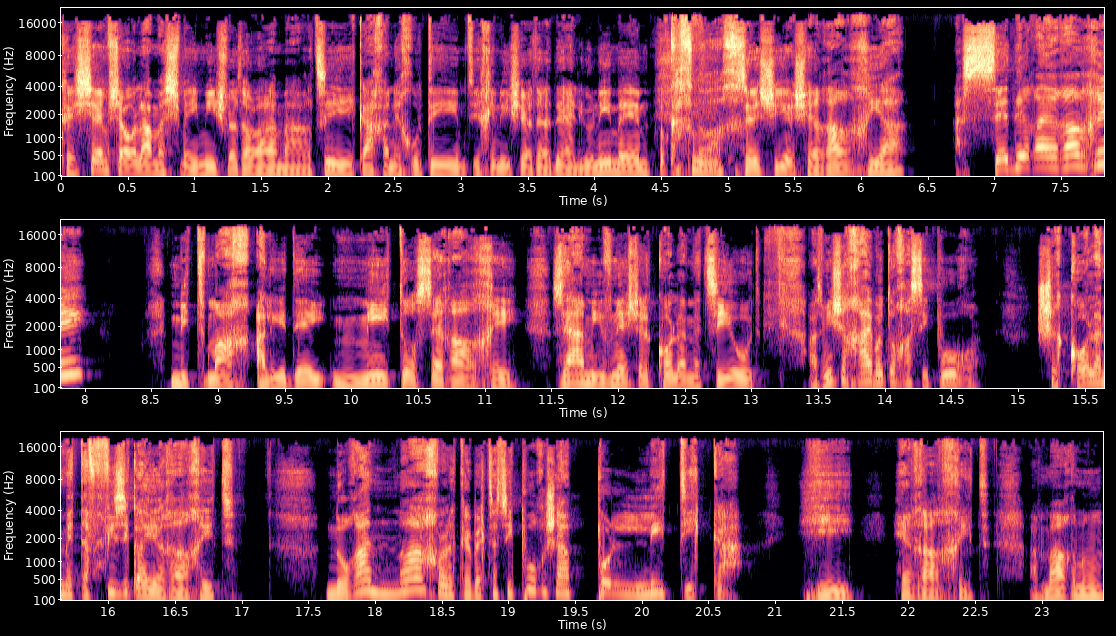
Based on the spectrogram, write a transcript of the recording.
כשם שהעולם השמימי שולט על העולם הארצי, כך הנחותים צריכים להישלט על ידי העליונים מהם. כל כך נוח. זה שיש היררכיה, הסדר ההיררכי נתמך על ידי מיתוס היררכי. זה המבנה של כל המציאות. אז מי שחי בתוך הסיפור, שכל המטאפיזיקה היררכית, נורא נוח לו לקבל את הסיפור שהפוליטיקה היא היררכית. אמרנו,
